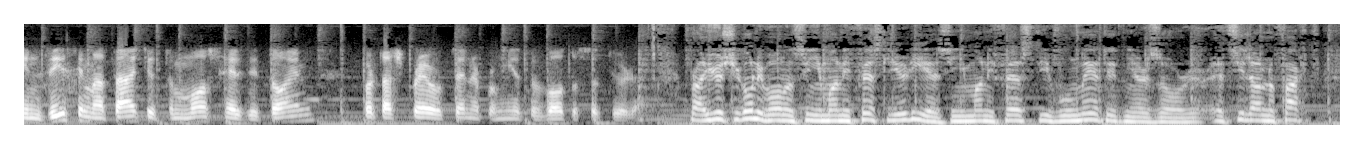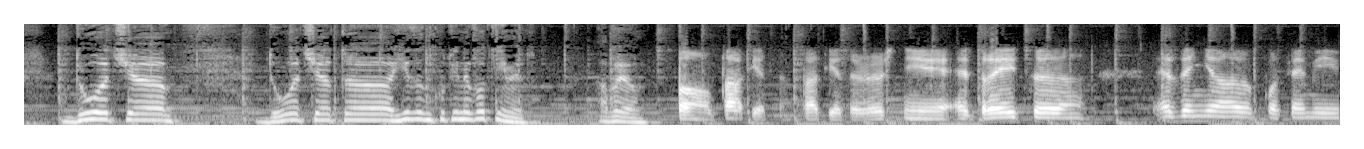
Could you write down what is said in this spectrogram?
i nxisim ata që të mos hezitojnë për ta shprehur këtë nëpërmjet të votës së tyre. Pra ju shikoni votën si një manifest lirie, si një manifest i vullnetit njerëzor, e cila në fakt duhet që duhet që të hidhet në kutinë e votimit. Apo jo? Po, patjetër, patjetër, është një e drejtë Edhe një, po themi,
